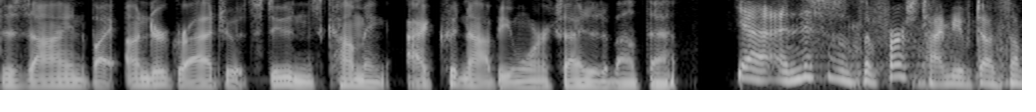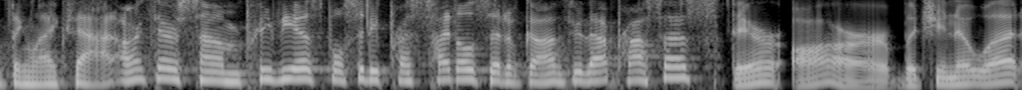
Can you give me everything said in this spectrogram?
designed by undergraduate students coming. I could not be more excited about that. Yeah, and this isn't the first time you've done something like that. Aren't there some previous Bull City Press titles that have gone through that process? There are, but you know what?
